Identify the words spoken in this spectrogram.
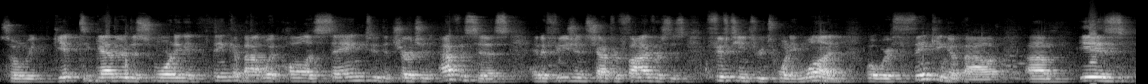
So, when we get together this morning and think about what Paul is saying to the church in Ephesus in Ephesians chapter 5, verses 15 through 21, what we're thinking about um, is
